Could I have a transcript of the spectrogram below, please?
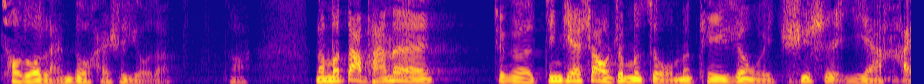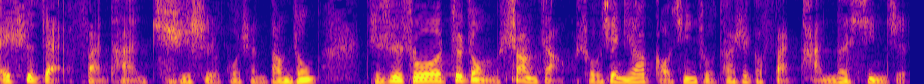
操作难度还是有的啊。那么大盘呢？这个今天上午这么走，我们可以认为趋势依然还是在反弹趋势过程当中，只是说这种上涨，首先你要搞清楚它是个反弹的性质，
